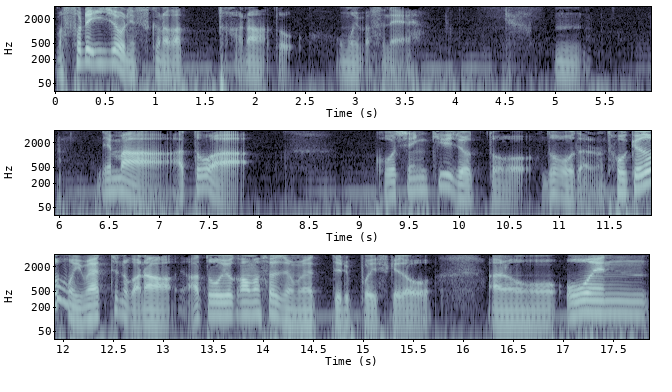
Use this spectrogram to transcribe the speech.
まあ、それ以上に少なかったかなと思いますね。うん。で、まあ、あとは、甲子園球場と、どうだろうな、東京ドームも今やってるのかな。あと横浜スタジアムもやってるっぽいですけど、あの応援、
